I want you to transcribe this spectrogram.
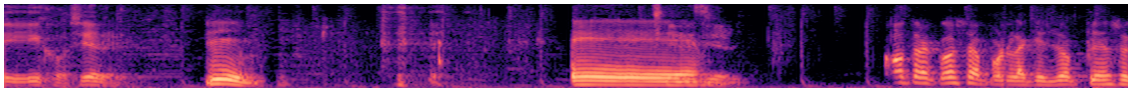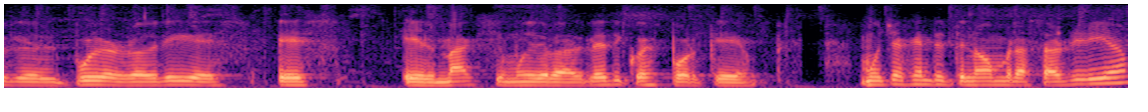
hijo, cierre. Eh, sí. Otra cosa por la que yo pienso que el Pulgar Rodríguez es el máximo ídolo atlético es porque mucha gente te nombra Sarria,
